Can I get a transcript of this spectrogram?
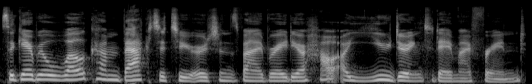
So, Gabriel, welcome back to Two Oceans Vibe Radio. How are you doing today, my friend?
